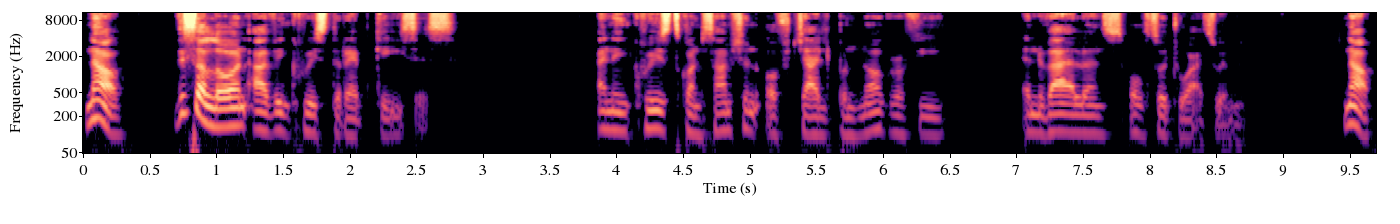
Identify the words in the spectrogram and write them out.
Now, this alone have increased rape cases and increased consumption of child pornography and violence also towards women. Now,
